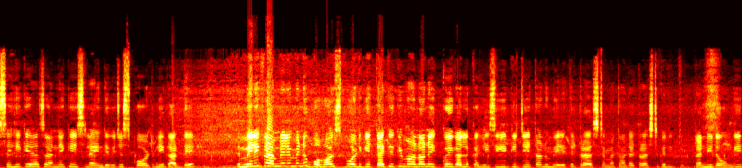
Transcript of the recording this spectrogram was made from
ਸਹੀ ਕਿਹਾ ਸਰ ਨੇ ਕਿ ਇਸ ਲਾਈਨ ਦੇ ਵਿੱਚ ਸਪੋਰਟ ਨਹੀਂ ਕਰਦੇ। ਤੇ ਮੇਰੀ ਫੈਮਿਲੀ ਨੇ ਮੈਨੂੰ ਬਹੁਤ ਸਪੋਰਟ ਕੀਤਾ ਕਿਉਂਕਿ ਮੈਂ ਉਹਨਾਂ ਨੂੰ ਇੱਕੋ ਹੀ ਗੱਲ ਕਹੀ ਸੀ ਕਿ ਜੇ ਤੁਹਾਨੂੰ ਮੇਰੇ ਤੇ ਟਰਸਟ ਹੈ ਮੈਂ ਤੁਹਾਡਾ ਟਰਸਟ ਕਦੀ ਟੁੱਟਣ ਨਹੀਂ ਦਊਂਗੀ।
